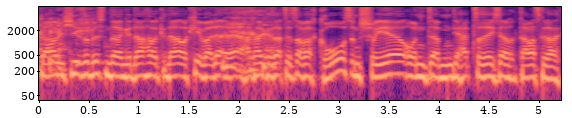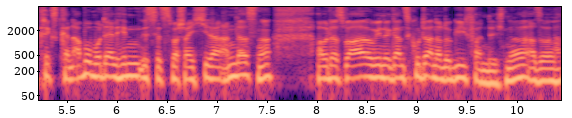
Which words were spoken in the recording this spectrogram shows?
da hab ich hier so ein bisschen dran gedacht, okay, weil er hat halt gesagt, das ist einfach groß und schwer und ähm, er hat tatsächlich damals gesagt, kriegst kein Abo-Modell hin, ist jetzt ist wahrscheinlich jeder anders, ne? Aber das war irgendwie eine ganz gute Analogie, fand ich, ne? Also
